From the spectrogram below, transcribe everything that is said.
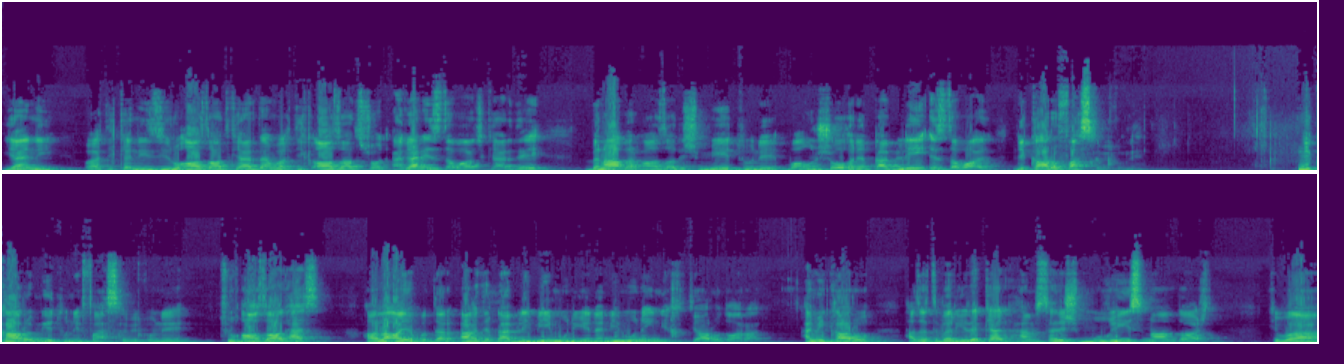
یعنی وقتی کنیزی رو آزاد کردن وقتی که آزاد شد اگر ازدواج کرده بنابر آزادیش می‌تونه با اون شوهر قبلی ازدواج نکاح رو فسخ بکنه. نکاح رو می‌تونه فسخ بکنه. چون آزاد هست. حالا آیا در عقد قبلی میمونه یا نمیمونه؟ این اختیار رو دارد. همین کار رو حضرت بریره کرد. همسرش مغیس نام داشت که و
